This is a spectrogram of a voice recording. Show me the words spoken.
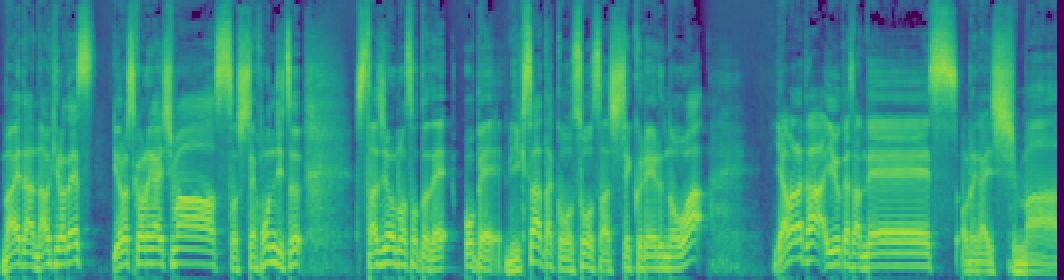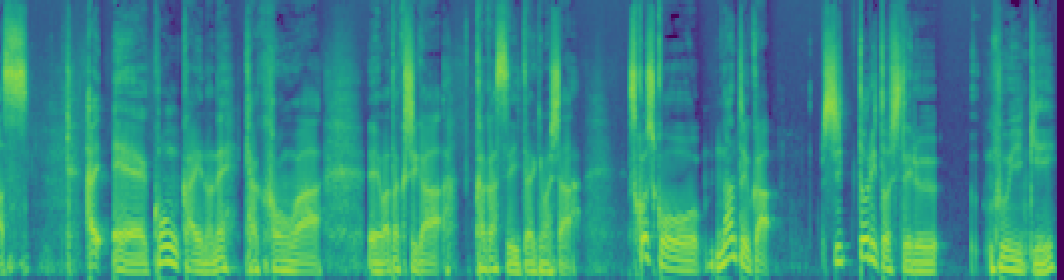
前田直弘です。よろしくお願いします。そして本日スタジオの外でオペミキサー宅を操作してくれるのは山中優香さんです。お願いします。はい、えー今回のね脚本は、えー私が書かせていただきました。少しこうなんというかしっとりとしてる雰囲気。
